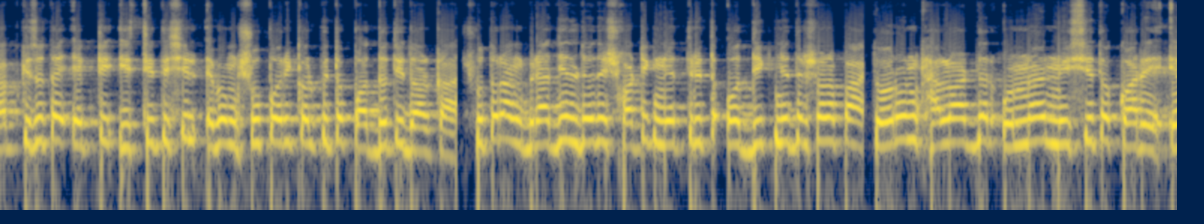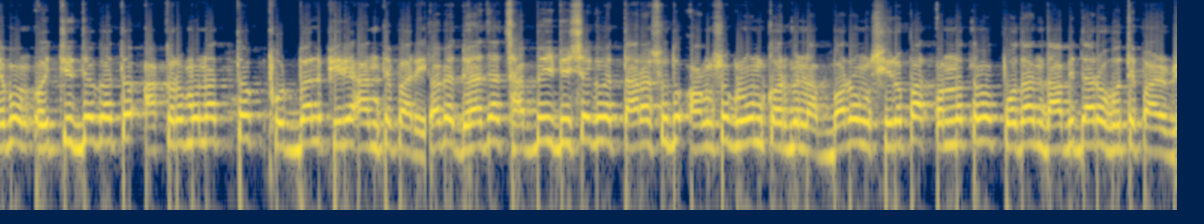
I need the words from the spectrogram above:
সবকিছুতে একটি স্থিতিশীল এবং সুপরিকল্পিত পদ্ধতি দরকার। সুতরাং ব্রাজিল যদি সঠিক নেতৃত্ব ও দিক নির্দেশনা পায়, তরুণ খেলোয়াড়দের উন্নয়ন নিশ্চিত করে এবং ঐতিহ্যগত আক্রমণাত্মক ফুটবল ফিরে আনতে পারে। তবে দুই বিশ্বকাপে তারা শুধু অংশগ্রহণ করবে না, বরং শিরোপার অন্যতম প্রধান দাবিদারও হতে পারবে।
